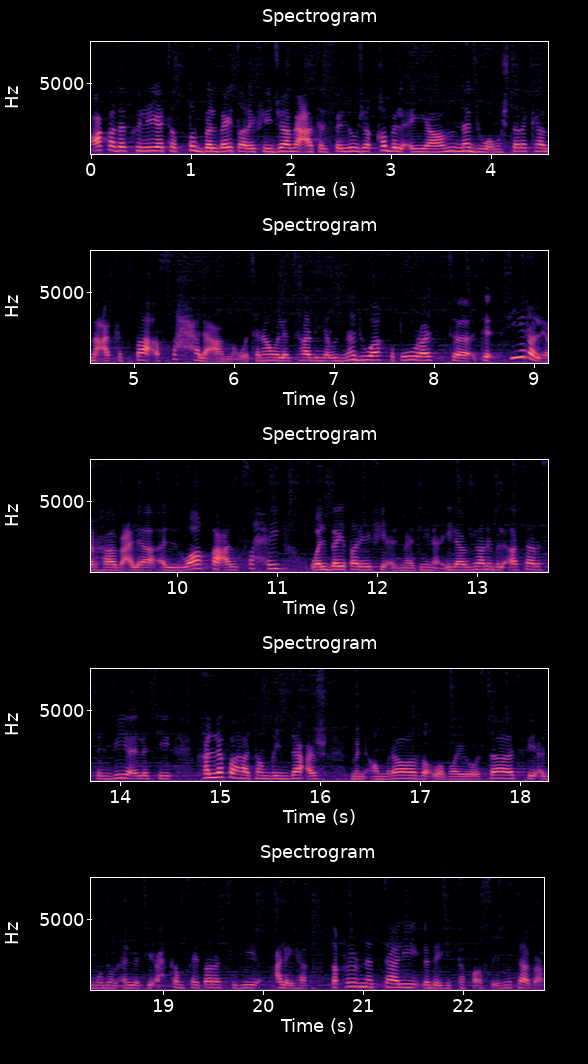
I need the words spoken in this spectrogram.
عقدت كلية الطب البيطري في جامعة الفلوجة قبل أيام ندوة مشتركة مع قطاع الصحة العامة وتناولت هذه الندوة خطورة تأثير الإرهاب على الواقع الصحي والبيطري في المدينة إلى جانب الآثار السلبية التي خلفها تنظيم داعش من أمراض وفيروسات في المدن التي أحكم سيطرته عليها. تقريرنا التالي لديه التفاصيل. نتابع.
